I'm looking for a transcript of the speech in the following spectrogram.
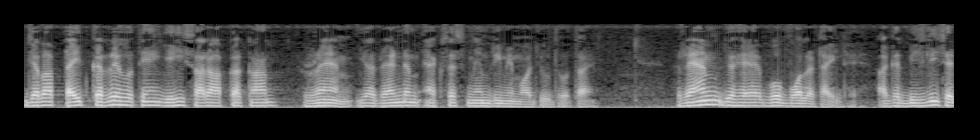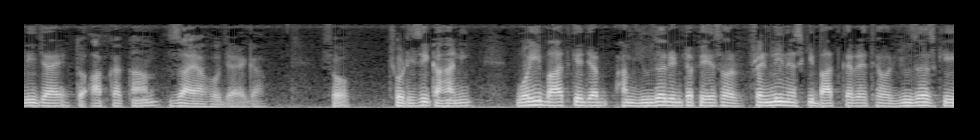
जब आप टाइप कर रहे होते हैं यही सारा आपका काम रैम या रैंडम एक्सेस मेमोरी में मौजूद होता है। रैम जो है वो वॉलेटाइल है। अगर बिजली चली जाए तो आपका काम जाया हो जाएगा। सो so, छोटी सी कहानी। वही बात कि जब हम यूज़र इंटरफेस और फ्रेंडलीनेस की बात कर रहे थे और यूज़र्स की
